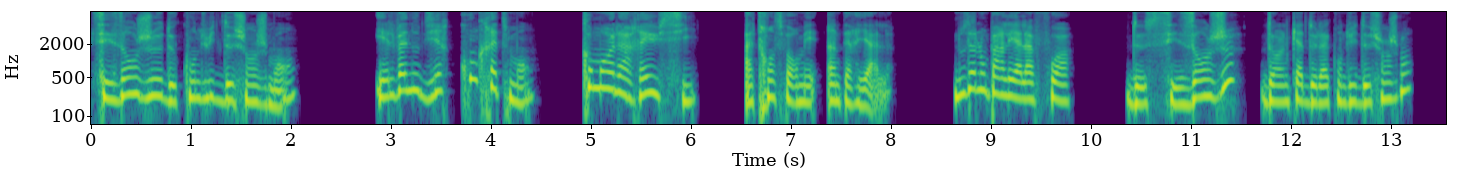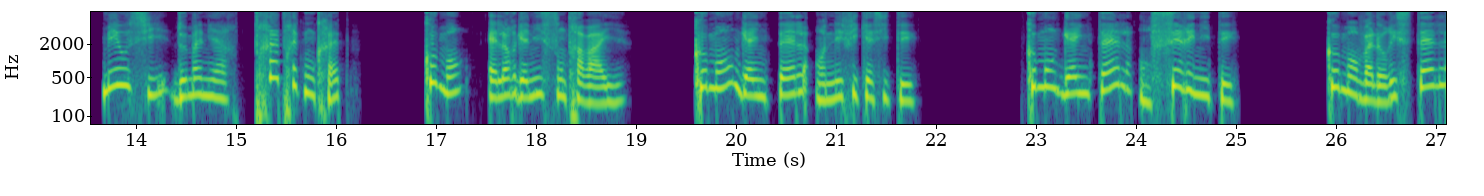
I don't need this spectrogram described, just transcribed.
ses enjeux de conduite de changement et elle va nous dire concrètement comment elle a réussi à transformer Impérial. Nous allons parler à la fois de ses enjeux dans le cadre de la conduite de changement, mais aussi de manière très très concrète comment elle organise son travail. Comment gagne-t-elle en efficacité? Comment gagne-t-elle en sérénité? Comment valorise-t-elle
